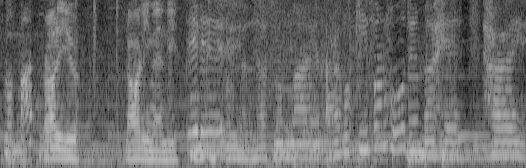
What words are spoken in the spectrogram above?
Small spot. Proud of you. Gnarly Mandy. Did You can it. say I lost my mind. I will keep on holding my head high.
